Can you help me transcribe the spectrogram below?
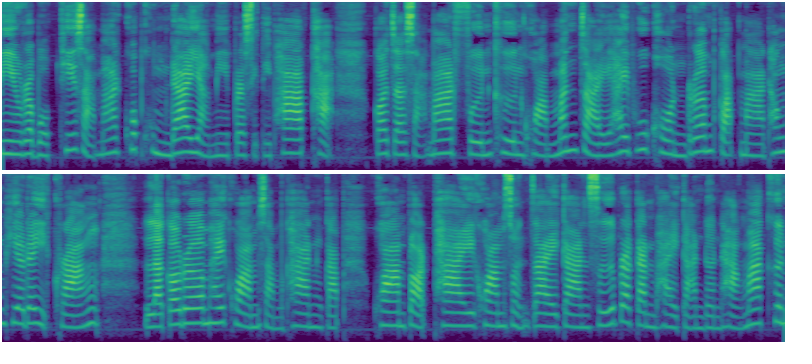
มีระบบที่สามารถควบคุมได้อย่างมีประสิทธิภาพค่ะ ก็จะสามารถฟื้นคืนความมั่นใจให้ผู้คนเริ่มกลับมาท่องเที่ยวได้อีกครั้ง แล้วก็เริ่มให้ความสำคัญกับความปลอดภัย ความสนใจการซื้อประกันภัยการเดินทางมากขึ้น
